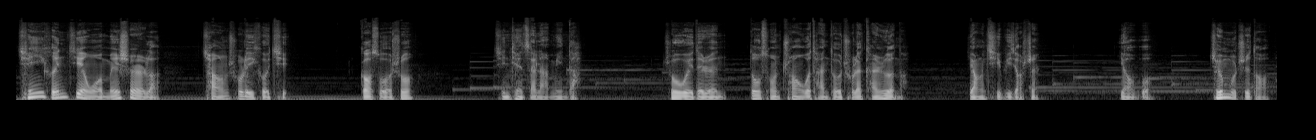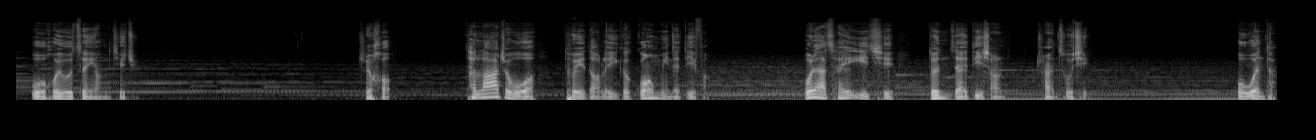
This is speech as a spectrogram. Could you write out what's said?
钱一恒见我没事了，长出了一口气，告诉我说：“今天咱俩命大，周围的人。”都从窗户探头出来看热闹，阳气比较盛，要不，真不知道我会有怎样的结局。之后，他拉着我退到了一个光明的地方，我俩才一起蹲在地上喘粗气。我问他：“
